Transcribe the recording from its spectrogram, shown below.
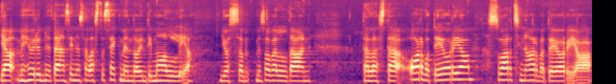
Ja me hyödynnetään sinne sellaista segmentointimallia, jossa me sovelletaan tällaista arvoteoriaa, Schwarzin arvoteoriaa,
